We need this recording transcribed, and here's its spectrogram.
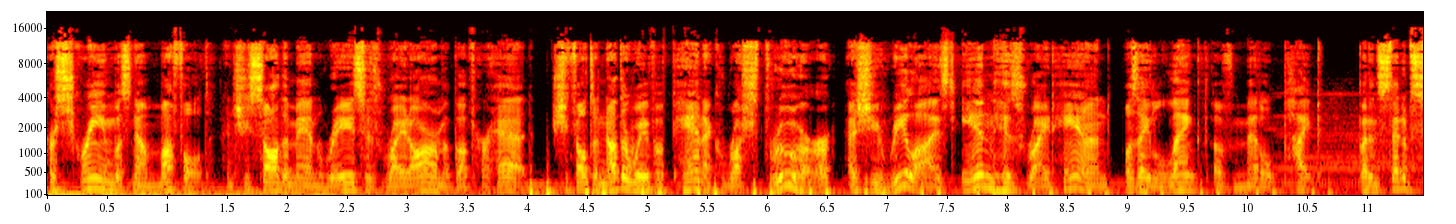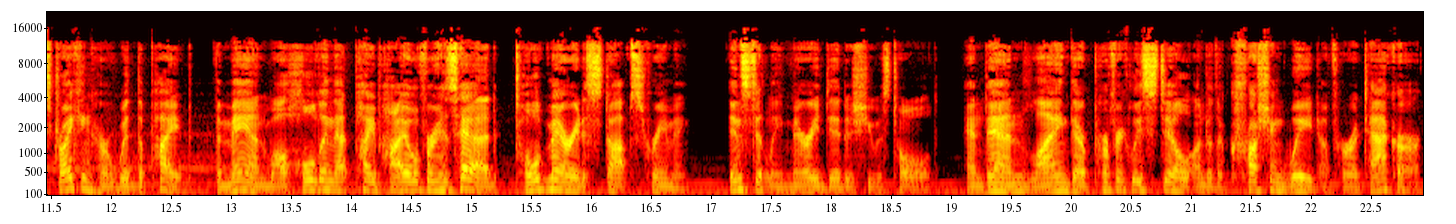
Her scream was now muffled, and she saw the man raise his right arm above her head. She felt another wave of panic rush through her as she realized in his right hand was a length of metal pipe. But instead of striking her with the pipe, the man, while holding that pipe high over his head, told Mary to stop screaming. Instantly, Mary did as she was told. And then, lying there perfectly still under the crushing weight of her attacker,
